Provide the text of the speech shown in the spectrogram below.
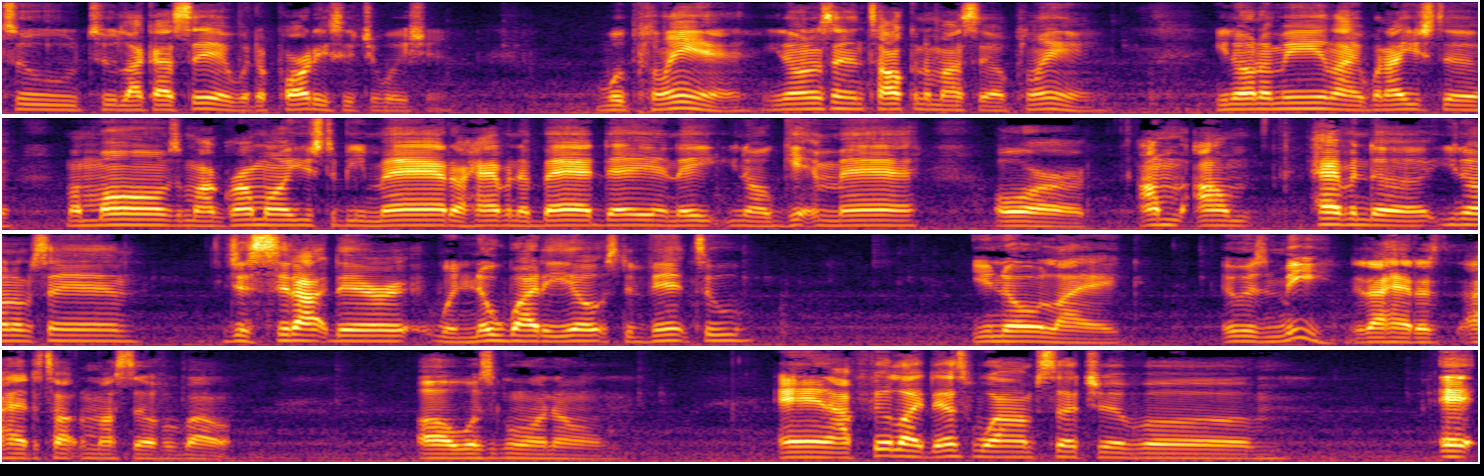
to to like I said with the party situation, with playing. You know what I'm saying? Talking to myself, playing. You know what I mean? Like when I used to, my mom's, my grandma used to be mad or having a bad day, and they, you know, getting mad, or I'm I'm having to, you know what I'm saying? Just sit out there with nobody else to vent to. You know, like it was me that I had to I had to talk to myself about uh, what's going on. And I feel like that's why I'm such of at,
